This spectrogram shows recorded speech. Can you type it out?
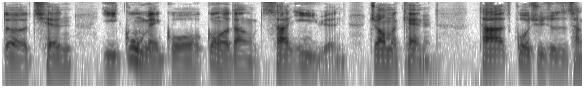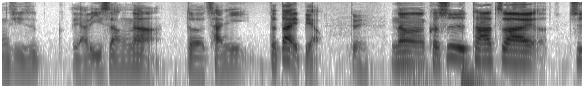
的前已故美国共和党参议员 John McCain。他过去就是长期是亚利桑那的参议的代表，对。那可是他在之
